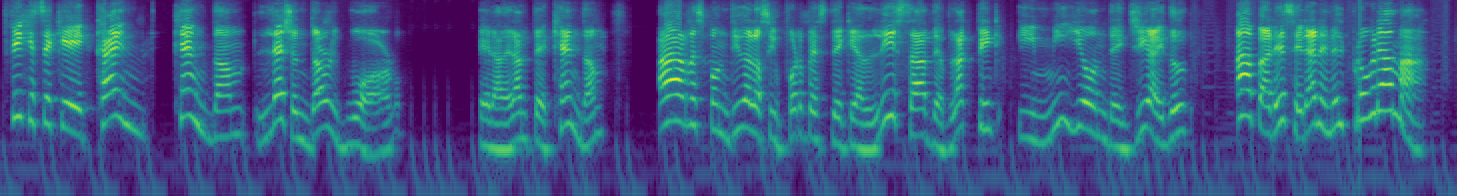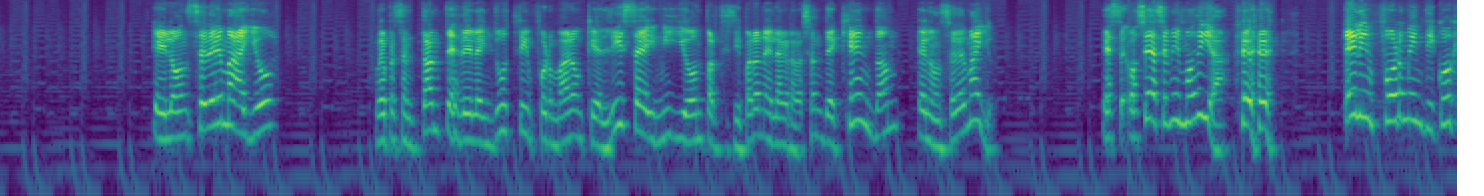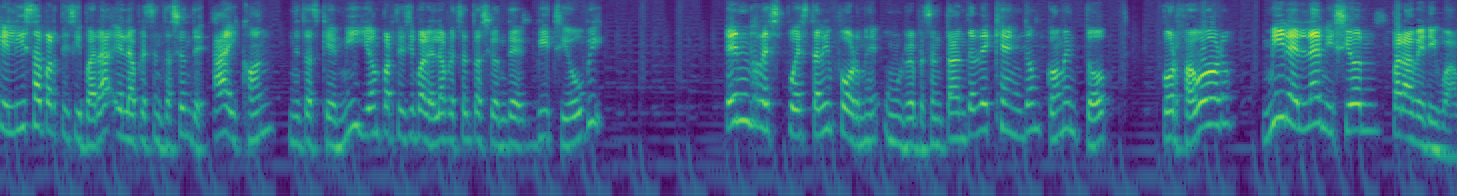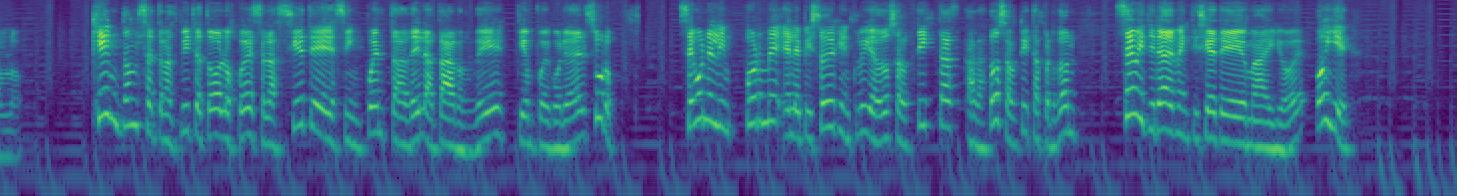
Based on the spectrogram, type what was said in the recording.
fíjese que Kind- Kingdom Legendary World, el adelante de Kingdom, ha respondido a los informes de que Lisa de Blackpink y Million de G-Idol aparecerán en el programa. El 11 de mayo, representantes de la industria informaron que Lisa y Million participaron en la grabación de Kingdom el 11 de mayo. Ese- o sea, ese mismo día. el informe indicó que Lisa participará en la presentación de Icon, mientras que Million participará en la presentación de BTOB. En respuesta al informe, un representante de Kingdom comentó, por favor, miren la emisión para averiguarlo. Kingdom se transmite todos los jueves a las 7.50 de la tarde, tiempo de Corea del Sur. Según el informe, el episodio que incluye a dos artistas, a las dos artistas, perdón, se emitirá el 27 de mayo. ¿eh? Oye,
